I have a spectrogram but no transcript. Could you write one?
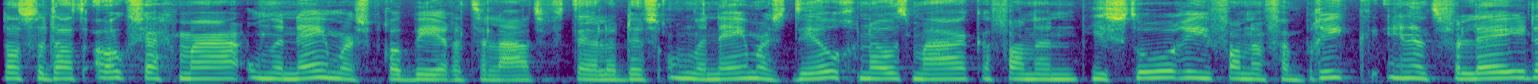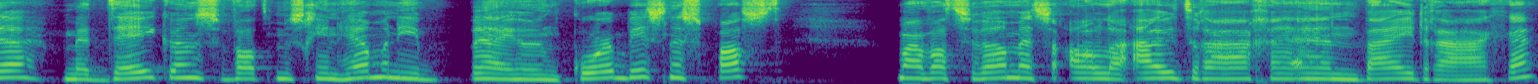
Dat ze dat ook zeg maar ondernemers proberen te laten vertellen. Dus ondernemers deelgenoot maken van een historie van een fabriek in het verleden met dekens, wat misschien helemaal niet bij hun core business past, maar wat ze wel met z'n allen uitdragen en bijdragen.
